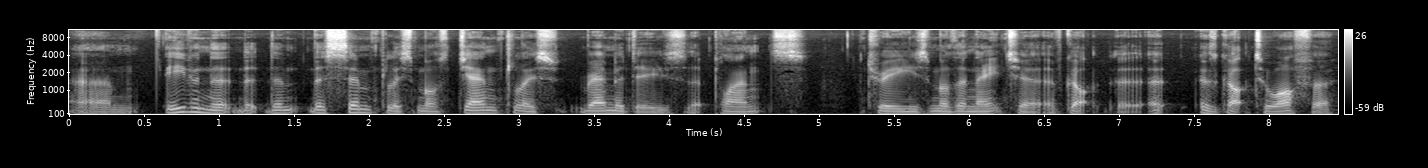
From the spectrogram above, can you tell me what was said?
um, even the, the, the simplest, most gentlest remedies that plants, trees, Mother Nature have got uh, uh, has got to offer,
